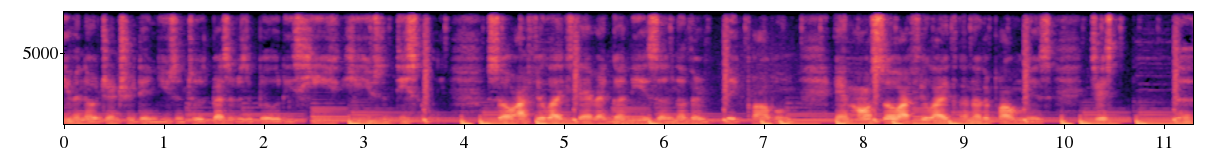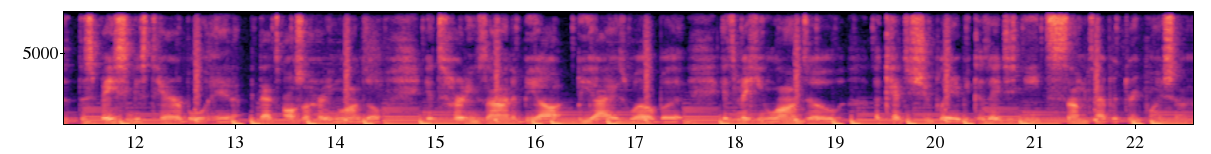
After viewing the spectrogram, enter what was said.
Even though Gentry didn't use him to his best of his abilities, he he used him decently. So I feel like Stan Van Gundy is another big problem, and also I feel like another problem is just the the spacing is terrible, and that's also hurting Lonzo. It's hurting Zion and Bi as well, but it's making Lonzo a catch and shoot player because they just need some type of three point shot.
